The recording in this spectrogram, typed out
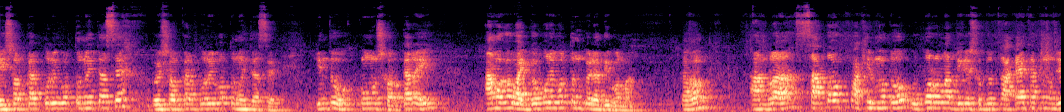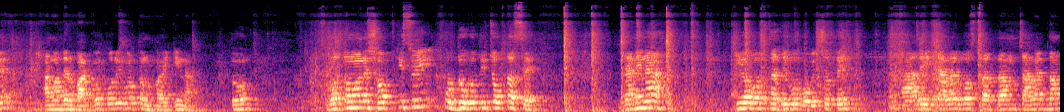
এই সরকার পরিবর্তন হইতেছে, ওই সরকার পরিবর্তন হইতেছে। কিন্তু কোন সরকারই আমাকে ভাগ্য পরিবর্তন করে দিব না। কারণ আমরা চাতক পাখির মতো উপরওয়ালার দিকে শুধু তাকায় থাকুন যে আমাদের ভাগ্য পরিবর্তন হয় কি না তো বর্তমানে সব কিছুই ঊর্ধ্বগতি চলতেছে। জানি না কি অবস্থা দিব ভবিষ্যতে। আর এই চালের বস্তার দাম, চালের দাম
